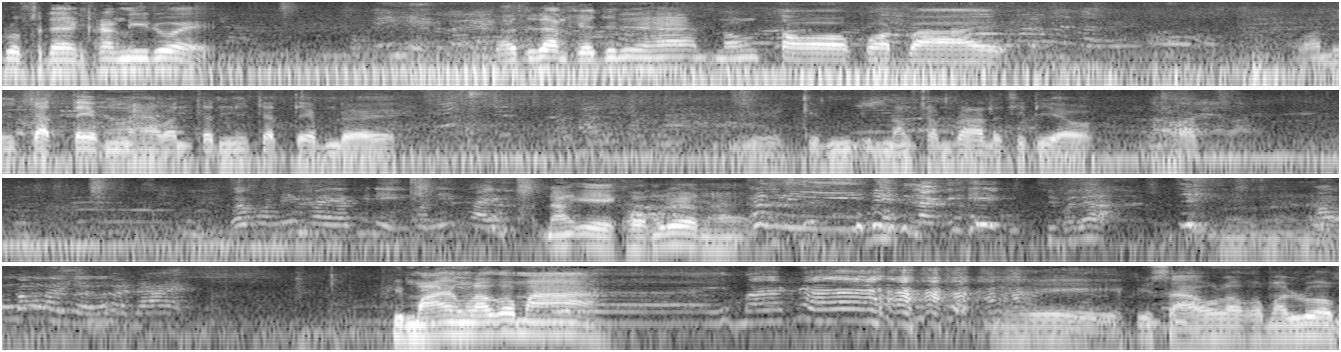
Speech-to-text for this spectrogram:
ร่วมแสดงครั้งนี้ด้วย เราจะดังเขียนอยู่นี่นะฮะ น้องต่อกอดบาย วันนี้จัดเต็มนะฮะ วันจันทร์นี้จัดเต็มเลยนี่กินอิ่มหน้ำสำราญเลยทีเดียวนะครับแล้วคนนี้ใครอะพี่หนิงคนนี้ใครนางเอกของเรื่องฮะนี่นางเอกชิบะเนี่ยมันต้องมาอย่างนี้ได้พี่ไม้ของเราก็มามาค่ะนี่พี่สาวของเราก็มาร่วม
